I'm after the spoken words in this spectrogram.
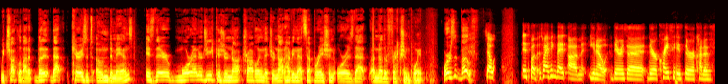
we chuckle about it, but it, that carries its own demands. Is there more energy because you're not traveling, that you're not having that separation, or is that another friction point? Or is it both? So it's both. So I think that um, you know there's a there are crises. There are kind of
